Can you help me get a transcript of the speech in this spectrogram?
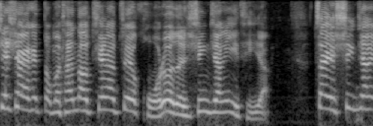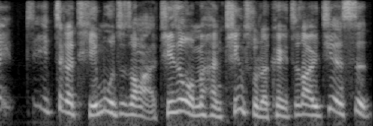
接下来我们谈到现在最火热的新疆议题啊，在新疆一这个题目之中啊，其实我们很清楚的可以知道一件事，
